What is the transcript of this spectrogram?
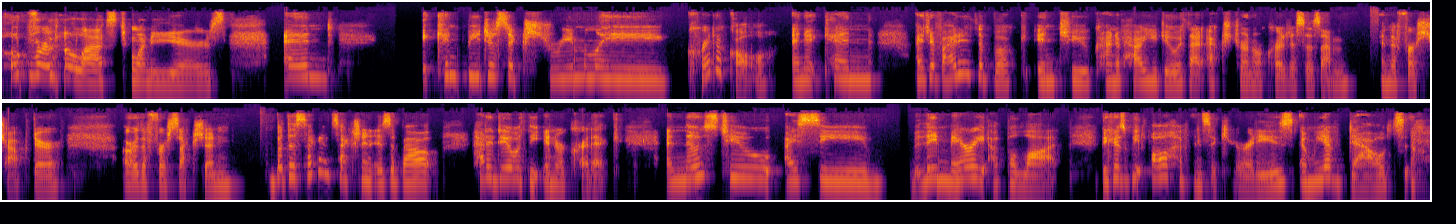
over the last 20 years. And it can be just extremely critical. And it can, I divided the book into kind of how you deal with that external criticism in the first chapter or the first section. But the second section is about how to deal with the inner critic. And those two I see they marry up a lot because we all have insecurities and we have doubts and we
